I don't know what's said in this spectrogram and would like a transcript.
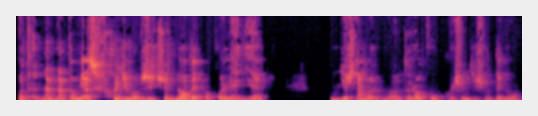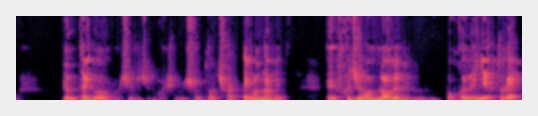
Od, na, natomiast wchodziło w życie nowe pokolenie, gdzieś tam od roku 85, 84 nawet, wchodziło nowe pokolenie, które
